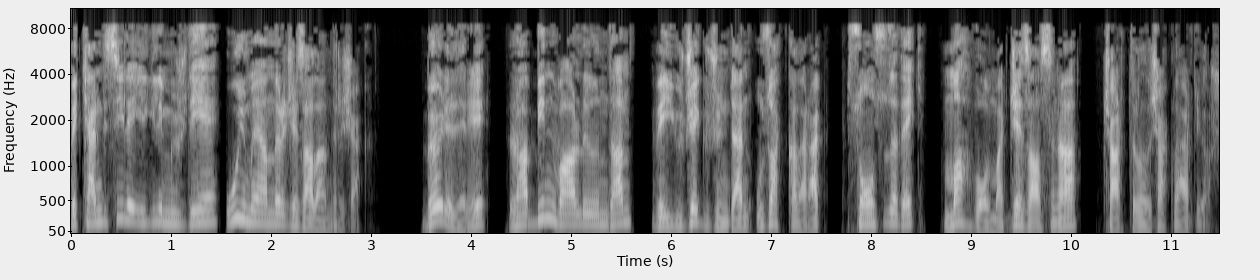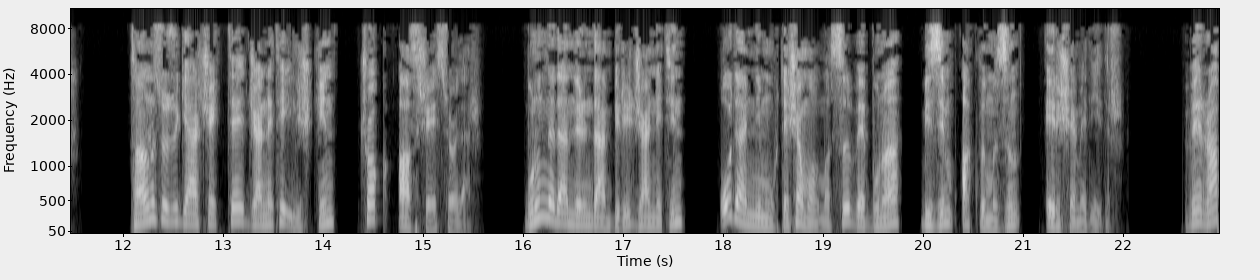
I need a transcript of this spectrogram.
ve kendisiyle ilgili müjdeye uymayanları cezalandıracak. Böyleleri Rabbin varlığından ve yüce gücünden uzak kalarak sonsuza dek mahvolma cezasına çarptırılacaklar diyor. Tanrı sözü gerçekte cennete ilişkin çok az şey söyler. Bunun nedenlerinden biri cennetin o denli muhteşem olması ve buna bizim aklımızın erişemediğidir. Ve Rab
